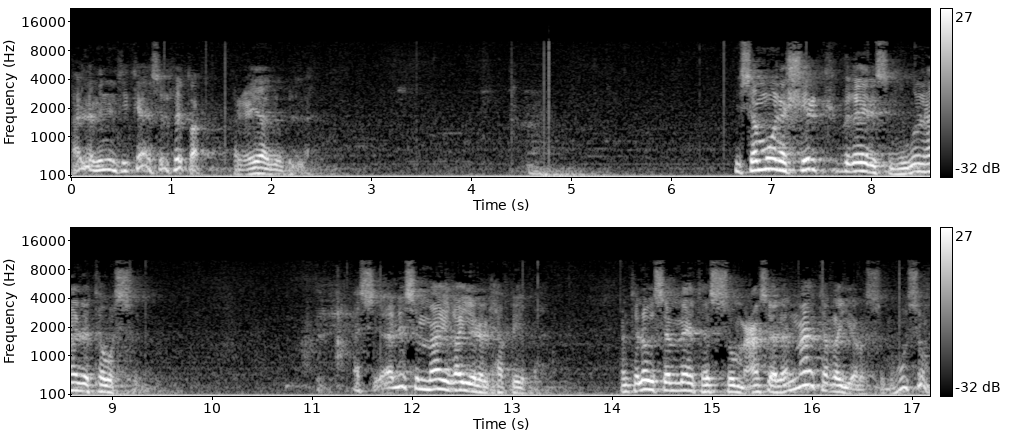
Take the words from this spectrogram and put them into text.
هذا من انتكاس الفطر والعياذ بالله. يسمون الشرك بغير اسمه يقولون هذا توسل. الاسم ما يغير الحقيقة. أنت لو سميتها السم عسلا ما تغير السم هو سم.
